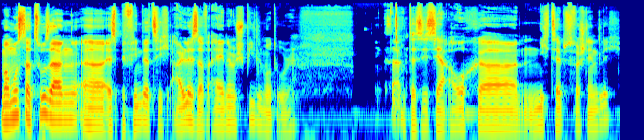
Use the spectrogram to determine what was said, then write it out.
man muss dazu sagen, äh, es befindet sich alles auf einem Spielmodul. Exakt. Das ist ja auch äh, nicht selbstverständlich.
